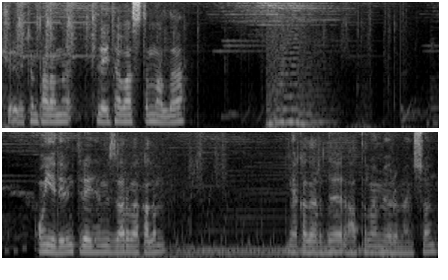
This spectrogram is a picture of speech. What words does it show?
Şöyle bütün paramı trade'e bastım valla. 17.000 trade'imiz var bakalım. Ne kadardı hatırlamıyorum en son.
